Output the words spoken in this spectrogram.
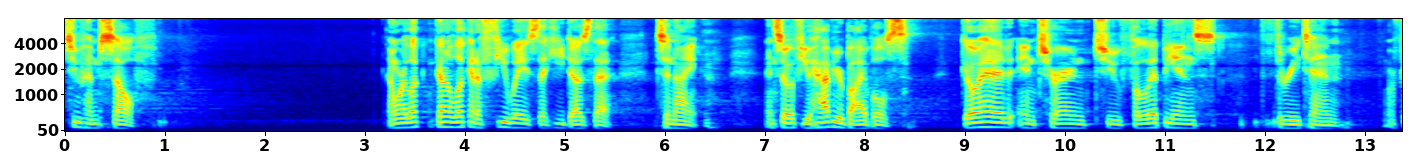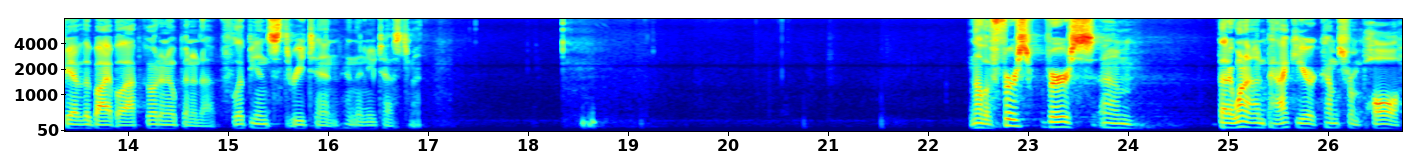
to Himself. And we're going to look at a few ways that He does that tonight. And so if you have your Bibles, go ahead and turn to Philippians 3:10 or if you have the Bible app go ahead and open it up. Philippians 3:10 in the New Testament. Now the first verse um, that I want to unpack here comes from Paul.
